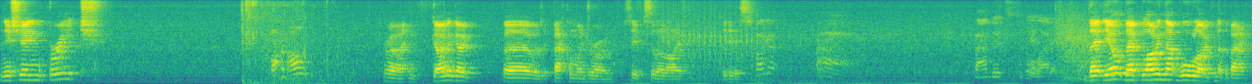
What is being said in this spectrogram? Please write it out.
Initiating breach. Fucking hole. Right, I'm gonna go. Uh, what was it back on my drone? See if it's still alive. It is. Ah. Bandits to the left. They're, yo, they're blowing that wall open at the back.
